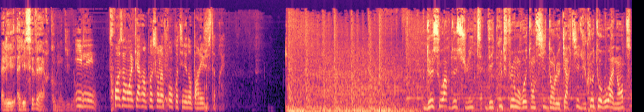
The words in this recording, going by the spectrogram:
Elle est, elle est sévère, comme on dit. Il est 3h moins le quart, un point sur l'info, on continue d'en parler juste après. Deux soirs de suite, des coups de feu ont retenti dans le quartier du Clotoro à Nantes.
